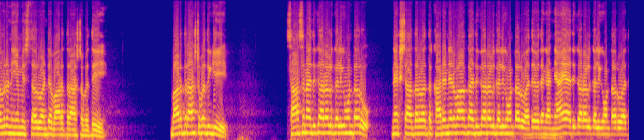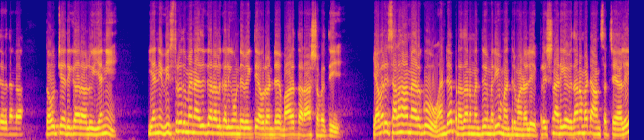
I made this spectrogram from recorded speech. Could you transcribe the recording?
ఎవరు నియమిస్తారు అంటే భారత రాష్ట్రపతి. భారత రాష్ట్రపతికి శాసన అధికారాలు కలిగి ఉంటారు. నెక్స్ట్ ఆ తర్వాత కార్యనిర్వాహక అధికారాలు కలిగి ఉంటారు. అదేవిధంగా న్యాయ అధికారాలు కలిగి ఉంటారు. అదేవిధంగా దౌత్య అధికారాలు ఇవన్నీ ఇవన్నీ విస్తృతమైన అధికారాలు కలిగి ఉండే వ్యక్తి ఎవరంటే భారత రాష్ట్రపతి. ఎవరి సలహా మేరకు అంటే ప్రధానమంత్రి మరియు మంత్రి మండలి ప్రశ్న అడిగే విధానం బట్టి ఆన్సర్ చేయాలి.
